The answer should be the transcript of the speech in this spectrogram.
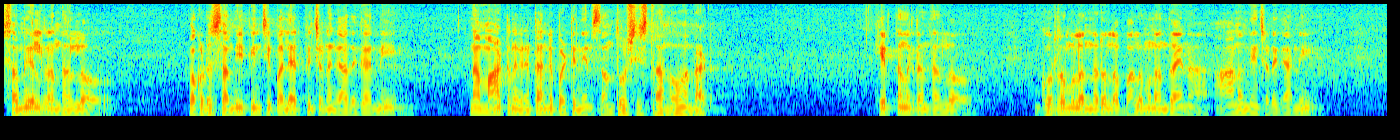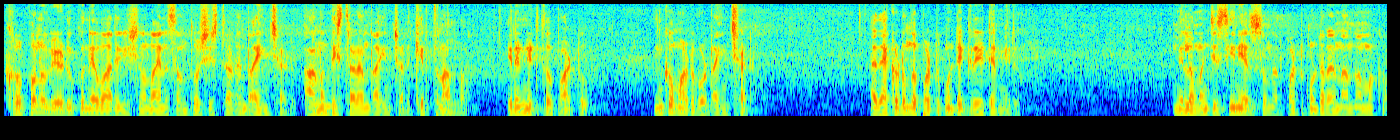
సమయల గ్రంథంలో ఒకడు సమీపించి బలి అర్పించడం కాదు కానీ నా మాటను వినటాన్ని బట్టి నేను సంతోషిస్తాను అన్నాడు. కీర్తనల గ్రంథంలో గుర్రముల నరుల బలమునందు ఆయన ఆనందించడు కానీ కృపను వేడుకునే వారి విషయంలో ఆయన సంతోషిస్తాడని రాయించాడు ఆనందిస్తాడని రాయించాడు కీర్తనాల్లో. ఈ రెండింటితో పాటు ఇంకో మాట కూడా రాయించాడు. అది ఎక్కడుందో పట్టుకుంటే గ్రేటే మీరు. మీలో మంచి సీనియర్స్ ఉన్నారు పట్టుకుంటారని నా నమ్మకం.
